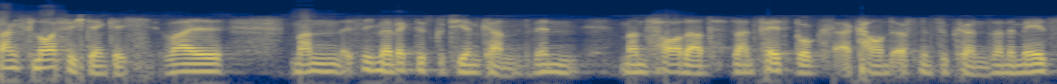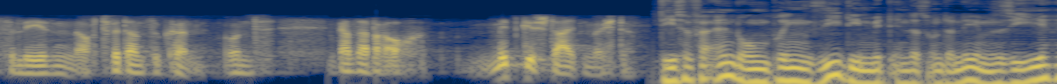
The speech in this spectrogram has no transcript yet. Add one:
Zwangsläufig, denke ich, weil man es nicht mehr wegdiskutieren kann, wenn man fordert, seinen Facebook-Account öffnen zu können, seine Mails zu lesen, auch twittern zu können und ganz einfach auch mitgestalten möchte. Diese Veränderungen bringen Sie die mit in das Unternehmen, Sie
